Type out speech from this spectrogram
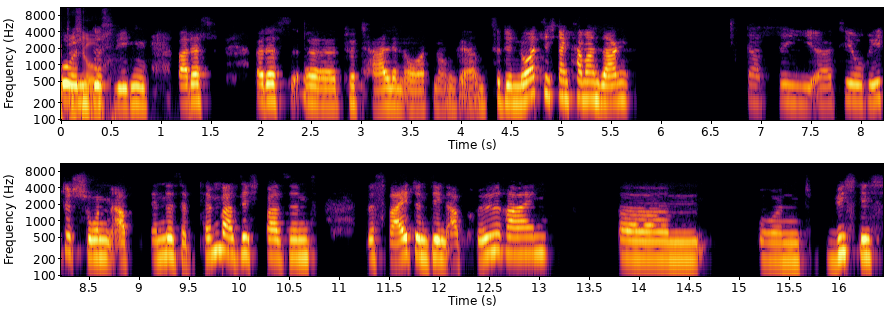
und deswegen war das war das äh, total in Ordnung. Ähm, zu den Nordlichtern kann man sagen, dass sie äh, theoretisch schon ab Ende September sichtbar sind, bis weit in den April rein. Ähm, und wichtig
